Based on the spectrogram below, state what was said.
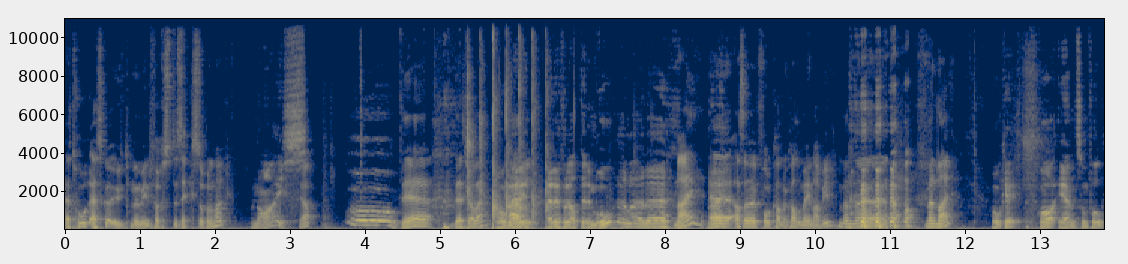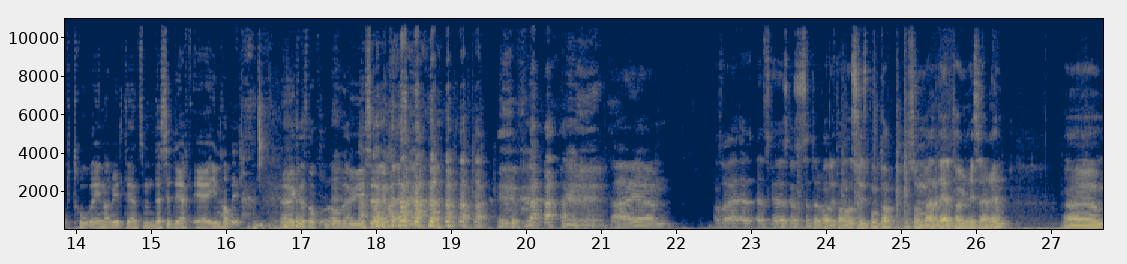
jeg tror jeg skal ut med min første sekser på den her. Nice. Ja. Det, det skal jeg. Oh, er, det, er det fordi at det er en bror, eller er det Nei, Nei. Eh, altså folk kan jo kalle meg inhabil, men, eh, men nei. Ok. Fra en som folk tror er inhabil, til en som desidert er inhabil. Eh, Kristoffer, hva vil du gi serien? Nei, um, altså jeg, jeg- jeg, skal, jeg skal sette det fra et litt annet synspunkt, da. Som en deltaker i serien. Um,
